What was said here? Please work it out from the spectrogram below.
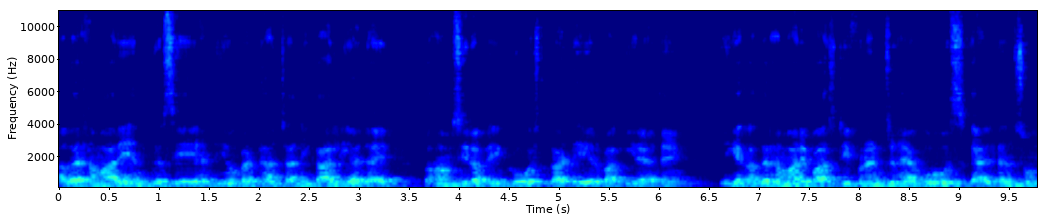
अगर हमारे अंदर से हड्डियों का ढांचा निकाल लिया जाए तो हम सिर्फ़ एक गोश्त का ढेर बाकी रह जाएँ ठीक है, अगर हमारे पास डिफरेंट जो है, वो स्केल्टन्स है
